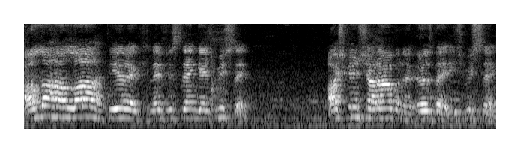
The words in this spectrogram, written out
Allah Allah diyerek nefisten geçmişsek, aşkın şarabını özde içmişsek,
